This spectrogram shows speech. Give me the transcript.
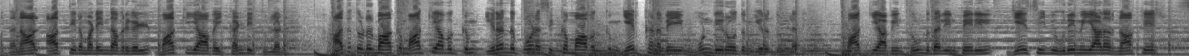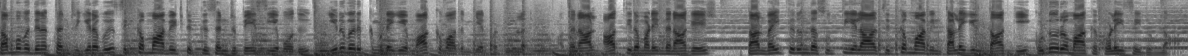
அதனால் ஆத்திரமடைந்த அவர்கள் பாக்கியாவை கண்டித்துள்ளனர். அது தொடர்பாக பாக்கியாவுக்கும் இறந்து போன சிக்கம்மாவுக்கும் ஏற்கனவே முன்விரோதம் இருந்துள்ளது. பாக்கியாவின் தூண்டுதலின் பேரில் ஜேசிபி உரிமையாளர் நாகேஷ் சம்பவ தினத்தன்று இரவு சிக்கம்மா வீட்டுக்கு சென்று பேசியபோது இருவருக்கும் இடையே வாக்குவாதம் ஏற்பட்டுள்ளது. அதனால் ஆத்திரமடைந்த நாகேஷ் தான் வைத்திருந்த சுத்தியலால் சிக்கம்மாவின் தலையில் தாக்கி கொடூரமாக கொலை செய்துள்ளார்.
